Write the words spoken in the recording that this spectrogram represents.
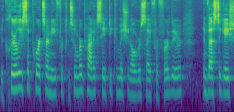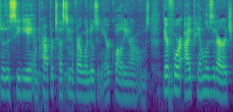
It clearly supports our need for Consumer Product Safety Commission oversight for further investigation of the CDA and proper testing of our windows and air quality in our homes. Therefore, I, Pamela Zadarich,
